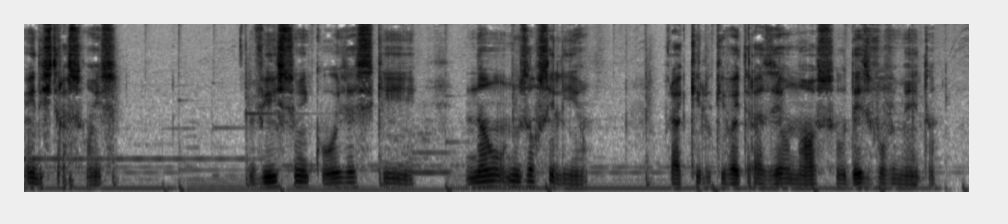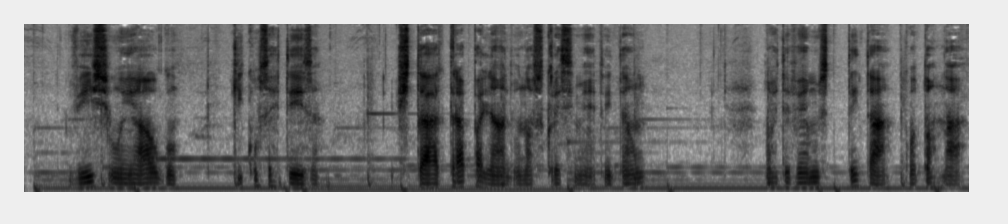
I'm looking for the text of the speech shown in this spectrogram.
em distrações, vício em coisas que não nos auxiliam para aquilo que vai trazer o nosso desenvolvimento, vício em algo que com certeza está atrapalhando o nosso crescimento. Então, nós devemos tentar contornar,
